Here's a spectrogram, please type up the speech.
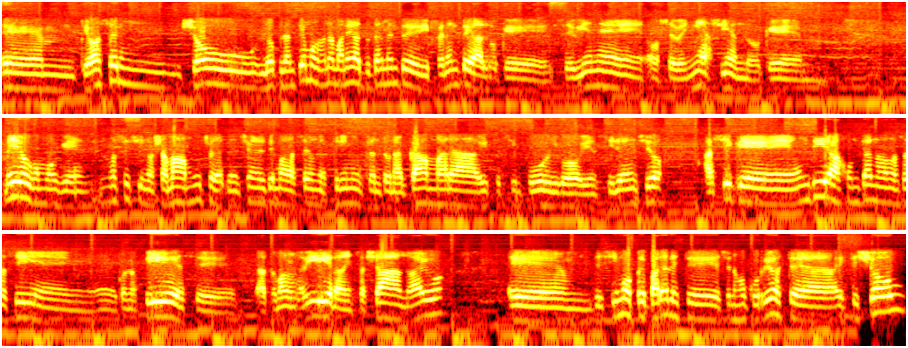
eh, que va a ser un show, lo planteamos de una manera totalmente diferente a lo que se viene o se venía haciendo, que medio como que no sé si nos llamaba mucho la atención el tema de hacer un streaming frente a una cámara, viste, sin público y en silencio. Así que un día juntándonos así en- eh, con los pibes, eh, a tomar una birra, ensayando, algo, eh, decidimos preparar este, se nos ocurrió este, este show,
